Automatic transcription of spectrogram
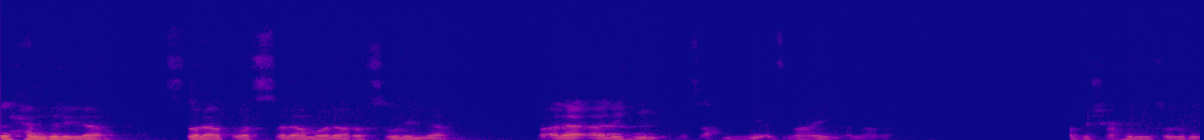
അലഹമില്ല സ്വലാത്തു വസ്സലാം അല റസൂലില്ല അല അലിഹി വസഹ്ബിഹി അജ്മായിൻ എന്നാണ് അബ്ദുഷാഹിദി സുദരി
